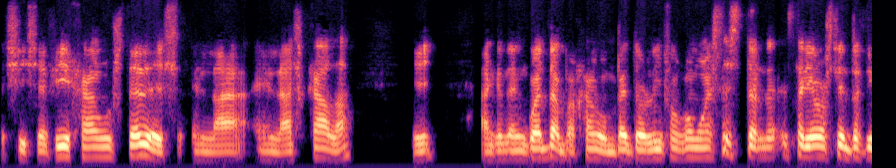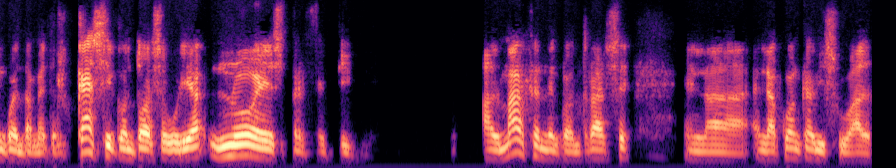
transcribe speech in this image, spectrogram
si se fijan ustedes en la, en la escala, hay que tener en cuenta, por ejemplo, un petroglifo como este estaría a los 150 metros. Casi con toda seguridad no es perceptible, al margen de encontrarse en la, cuenca visual.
